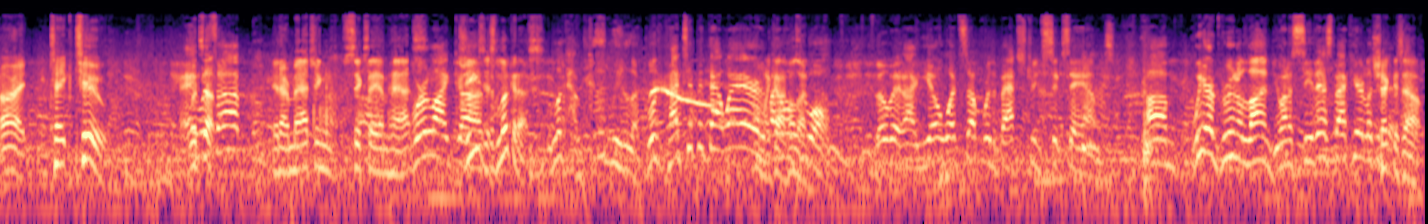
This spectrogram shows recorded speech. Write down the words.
All right, take two. Hey, What's what's, up? up? In our matching 6 a.m. hats. We're like uh, Jesus, look at us. Look how good we look. Look, can I tip it that way, or Oh my am I God, a hold little too old? A little bit. Uh, yo, what's up? We're the Backstreet 6 a.m.s. Um, we are Gröna Lund. You want to see this back here? Look Check at this out.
